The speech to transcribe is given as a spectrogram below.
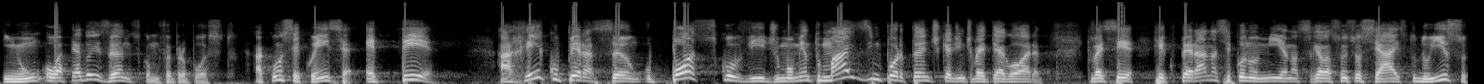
em um ou até dois anos, como foi proposto? A consequência é ter a recuperação, o pós-Covid, o momento mais importante que a gente vai ter agora, que vai ser recuperar nossa economia, nossas relações sociais, tudo isso,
